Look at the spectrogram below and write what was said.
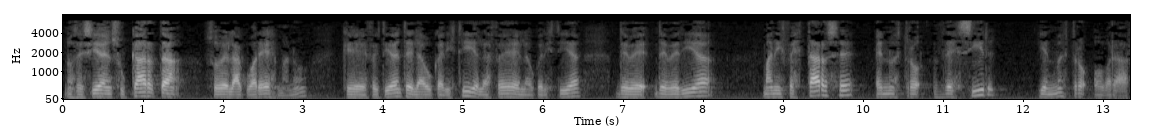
nos decía en su carta sobre la cuaresma, ¿no? que efectivamente la Eucaristía, la fe en la Eucaristía, debe, debería manifestarse en nuestro decir y en nuestro obrar.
